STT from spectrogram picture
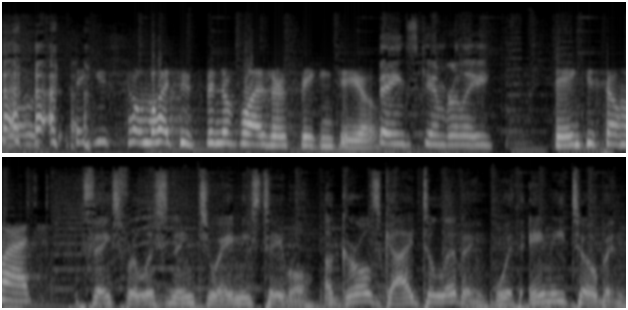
Well, thank you so much. It's been a pleasure speaking to you. Thanks, Kimberly. Thank you so much. Thanks for listening to Amy's Table, a girl's guide to living with Amy Tobin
